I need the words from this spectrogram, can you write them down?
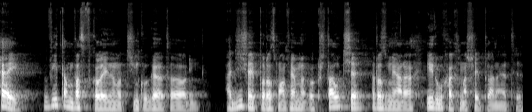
Hej, witam Was w kolejnym odcinku Geoteorii. A dzisiaj porozmawiamy o kształcie, rozmiarach i ruchach naszej planety.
